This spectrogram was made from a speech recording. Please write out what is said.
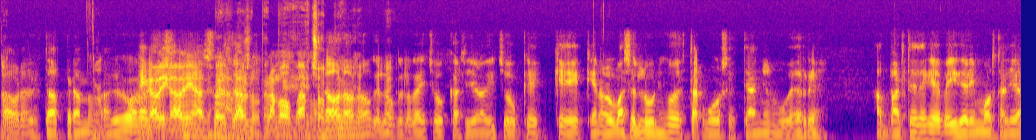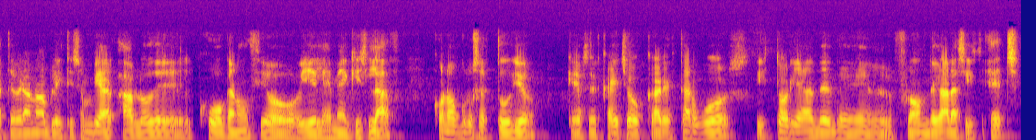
Ahora que estaba esperando a que lo Venga, venga, venga, suéltalo, pues, Ramón, he vamos. No, no, no, que lo, que lo que ha dicho Oscar, si ya lo ha dicho, que, que, que no va a ser lo único de Star Wars este año en VR. Aparte de que Vader Immortal llega este verano a PlayStation VR, hablo del juego que anunció ILMX Lab con Oculus Studio, que es el que ha hecho Oscar Star Wars, historia desde el From the Galaxy Edge,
